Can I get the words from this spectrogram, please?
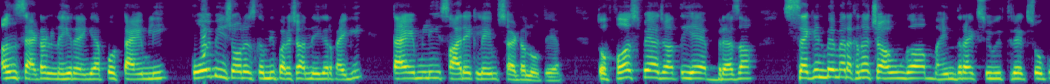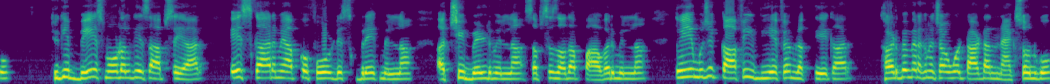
अनसेटल्ड नहीं रहेंगे। आपको टाइमली कोई भी इंश्योरेंस कंपनी परेशान नहीं कर पाएगी टाइमली सारे क्लेम सेटल होते हैं। तो फ़र्स्ट पे आ जाती है ब्रेजा सेकंड पे मैं रखना चाहूँगा महिंद्रा थ्री को। क्योंकि बेस मॉडल के हिसाब से यार इस कार में आपको फोर डिस्क ब्रेक मिलना अच्छी बिल्ड मिलना सबसे ज़्यादा पावर मिलना। तो ये मुझे काफ़ी वीएफएम लगती है कार थर्ड पे मैं रखना चाहूँगा टाटा नेक्सोन को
